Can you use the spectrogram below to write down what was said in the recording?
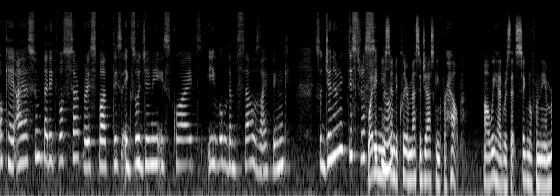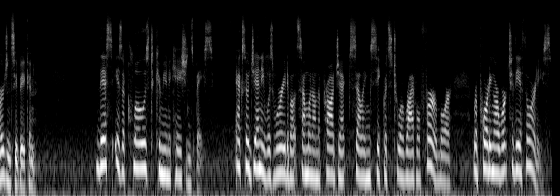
Okay, I assumed that it was Cerberus, but this ExoGeni is quite evil themselves, I think. So generic distress Why didn't you send a clear message asking for help? All we had was that signal from the emergency beacon. This is a closed communications base. ExoGeni was worried about someone on the project selling secrets to a rival firm or reporting our work to the authorities.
